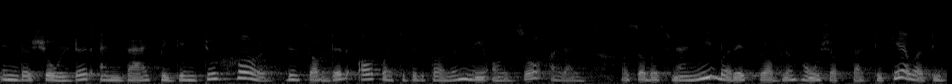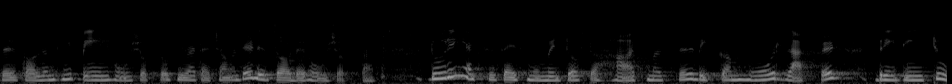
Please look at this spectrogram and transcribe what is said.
in the shoulder and back begin to hurt. Disorder of vertebral column may also arise. असं बसण्याने बरेच प्रॉब्लेम होऊ शकतात ठीक आहे वर्टिब्रल कॉलम ही पेन होऊ शकतो किंवा त्याच्यामध्ये डिसऑर्डर होऊ शकतात during exercise movement of the heart muscle become more rapid breathing to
